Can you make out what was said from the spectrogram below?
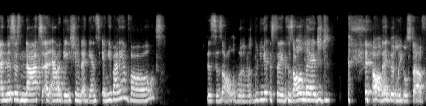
and this is not an allegation against anybody involved. This is all what, what you get to say. This is all alleged and all that good legal stuff.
